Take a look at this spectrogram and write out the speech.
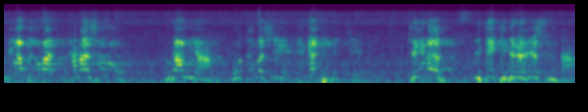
우리가 그동안 당한 서로 불합리함 모든 것이 해결되겠지. 저희는 이렇게 기대를 하였습니다.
